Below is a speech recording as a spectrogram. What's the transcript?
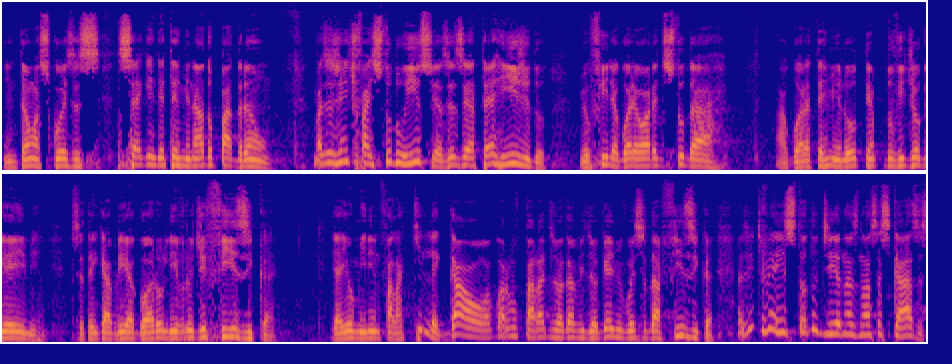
Então as coisas seguem determinado padrão. Mas a gente faz tudo isso e às vezes é até rígido. Meu filho, agora é hora de estudar. Agora terminou o tempo do videogame. Você tem que abrir agora o livro de física. E aí o menino fala: que legal, agora vou parar de jogar videogame, vou estudar física. A gente vê isso todo dia nas nossas casas.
